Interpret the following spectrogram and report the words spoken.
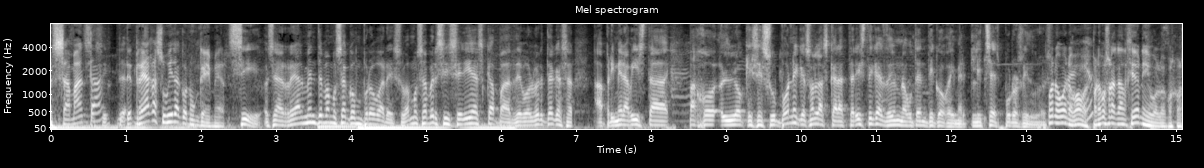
Samantha sí, rehaga su vida con un gamer. Sí, o sea, realmente vamos a comprobar eso. Vamos a ver si serías capaz de volverte a casar a primera vista bajo lo que se supone que son las características de un auténtico gamer. Clichés puros y duros. Bueno, bueno, vamos, ponemos una canción y volvemos con.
